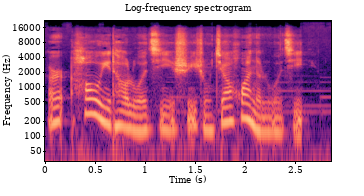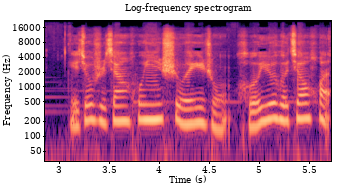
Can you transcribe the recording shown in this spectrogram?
而后一套逻辑是一种交换的逻辑，也就是将婚姻视为一种合约和交换。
